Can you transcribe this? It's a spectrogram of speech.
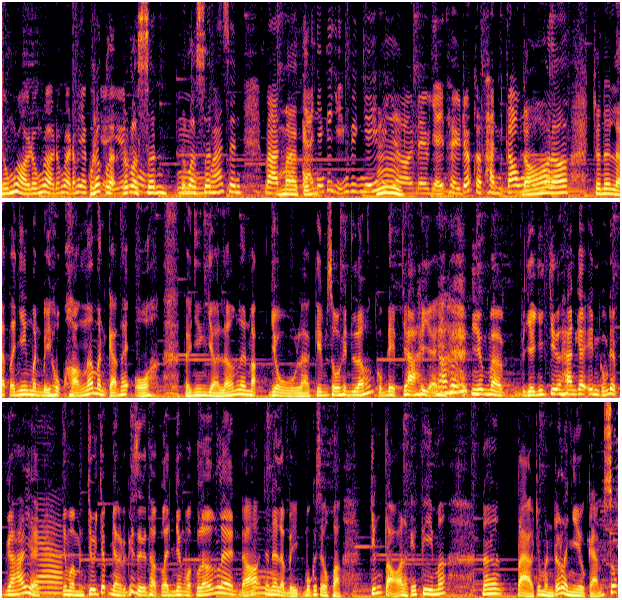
đúng rồi đúng rồi đúng rồi đóng vai cô rất là rất là xinh rất là Ừ, xinh. quá xinh. Và Mà tất cả cũng- những cái diễn viên nhí Ừ. bây giờ đều vậy thì rất là thành công đó đó. Cho nên là tự nhiên mình bị hụt hẫng á mình cảm thấy ủa tự nhiên giờ lớn lên mặc dù là Kim So Hyun lớn cũng đẹp trai vậy. Nhưng mà vậy như chưa Han Ga In cũng đẹp gái vậy Ừ. Dạ. nhưng mà mình chưa chấp nhận được cái sự thật là nhân vật lớn lên đó Ừ. cho nên là bị một cái sự hẫng chứng tỏ là cái phim á nó tạo cho mình rất là nhiều cảm xúc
